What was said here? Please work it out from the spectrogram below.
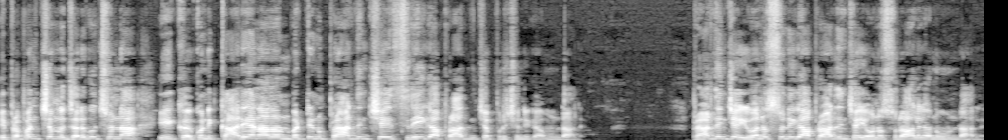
ఈ ప్రపంచంలో జరుగుతున్న ఈ కొన్ని కార్యాలను బట్టి నువ్వు ప్రార్థించే స్త్రీగా ప్రార్థించే పురుషునిగా ఉండాలి. ప్రార్థించే యువనస్సునిగా ప్రార్థించే యువనస్సురాలుగా నువ్వు ఉండాలి.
